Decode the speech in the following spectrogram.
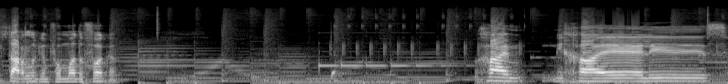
Start looking for motherfucker. Hi, Michaelis.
